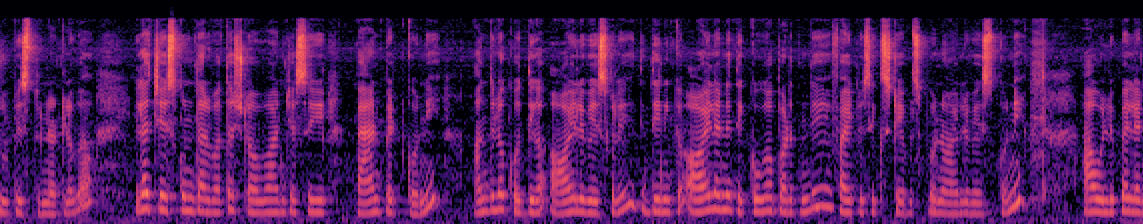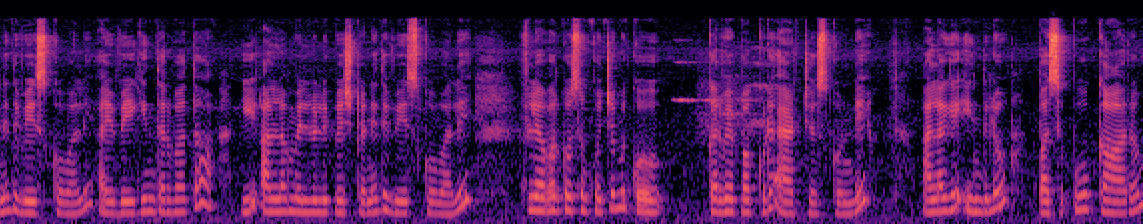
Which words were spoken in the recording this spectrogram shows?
చూపిస్తున్నట్లుగా ఇలా చేసుకున్న తర్వాత స్టవ్ ఆన్ చేసి ప్యాన్ పెట్టుకొని అందులో కొద్దిగా ఆయిల్ వేసుకోవాలి దీనికి ఆయిల్ అనేది ఎక్కువగా పడుతుంది. Five to six tablespoon oil వేసుకొని ఆ ఉల్లిపాయలు అనేది వేసుకోవాలి. అవి వేగిన తర్వాత ఈ అల్లం వెల్లుల్లి పేస్ట్ అనేది వేసుకోవాలి. ఫ్లేవర్ కోసం కొంచెం కరివేపాకు కూడా యాడ్ చేసుకోండి. అలాగే ఇందులో పసుపు కారం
